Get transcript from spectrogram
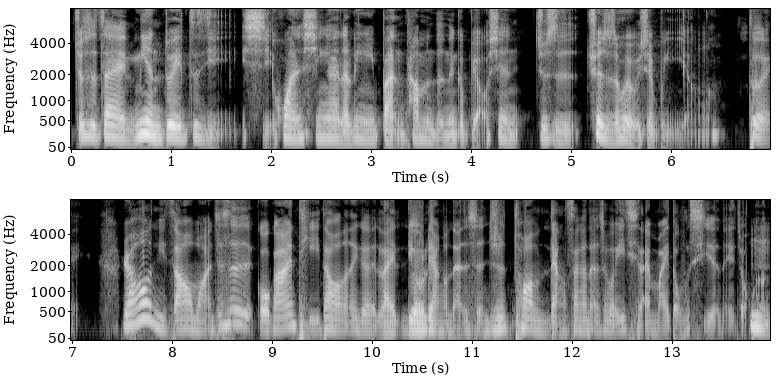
就是在面对自己喜欢心爱的另一半，他们的那个表现，就是确实会有一些不一样了。对。然后你知道吗？就是我刚才提到的那个来有两个男生，就是通常两三个男生会一起来买东西的那种。嗯，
